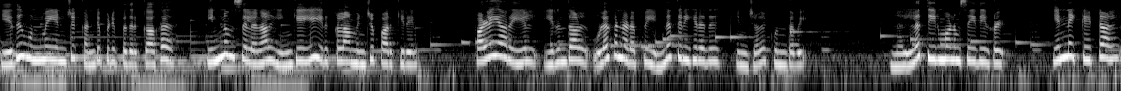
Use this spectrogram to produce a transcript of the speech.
எது உண்மை என்று கண்டுபிடிப்பதற்காக இன்னும் சில நாள் இங்கேயே இருக்கலாம் என்று பார்க்கிறேன். பழையாறையில் இருந்தால் உலக நடப்பு என்ன தெரிகிறது? என்றாள் குந்தவை. நல்ல தீர்மானம் செய்தீர்கள். என்னை கேட்டால்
